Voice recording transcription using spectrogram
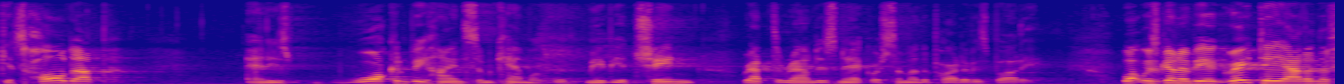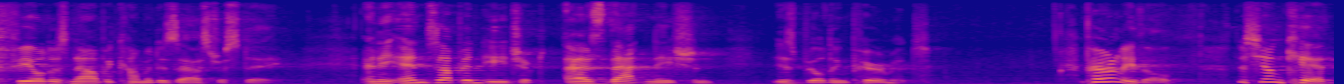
gets hauled up, and he's walking behind some camels with maybe a chain wrapped around his neck or some other part of his body. What was going to be a great day out in the field has now become a disastrous day. And he ends up in Egypt as that nation is building pyramids. Apparently, though, this young kid,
